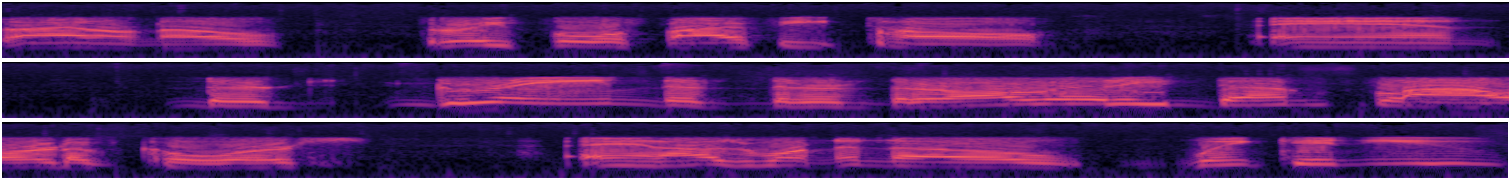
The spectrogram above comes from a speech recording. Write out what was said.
I don't know three, four, five feet tall, and they're green. They're they're they're already done flowered, of course. And I was wanting to know when can you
